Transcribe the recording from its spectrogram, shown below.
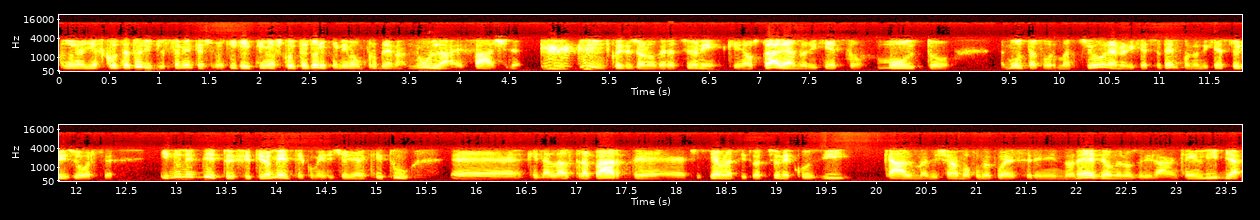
Allora, gli ascoltatori, giustamente, soprattutto il primo ascoltatore, poneva un problema. Nulla è facile. Queste sono operazioni che in Australia hanno richiesto molto, molta formazione, hanno richiesto tempo, hanno richiesto risorse. E non è detto effettivamente, come dicevi anche tu, eh, che dall'altra parte eh, ci sia una situazione così calma diciamo, come può essere in Indonesia o nello Sri Lanka. In Libia,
